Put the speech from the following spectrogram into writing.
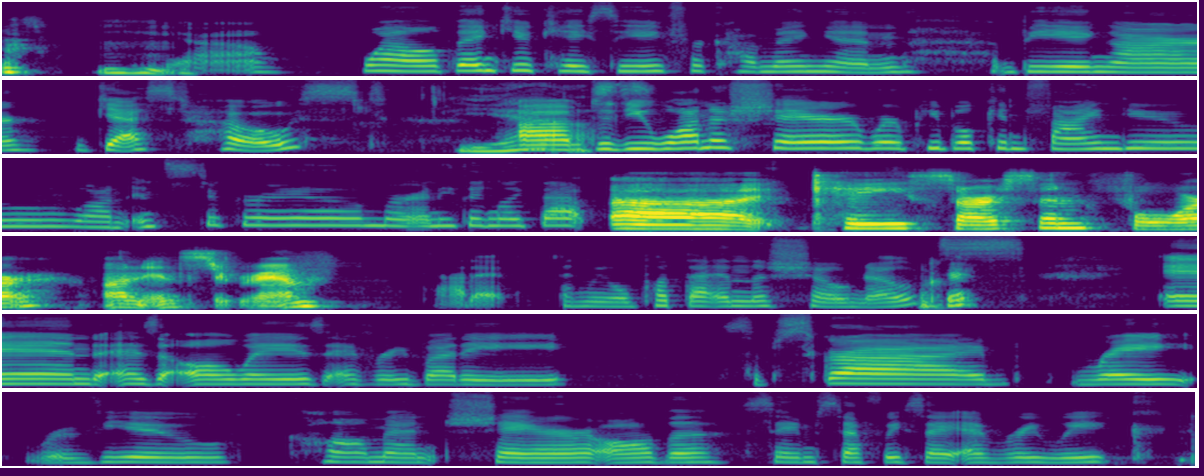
Mhm. Yeah. Well, thank you, Casey, for coming and being our guest host. Yeah. Um, did you want to share where people can find you on Instagram or anything like that? Uh, K Sarson four on Instagram. Got it. And we will put that in the show notes. Okay. And as always, everybody subscribe, rate, review, comment, share, all the same stuff we say every week.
